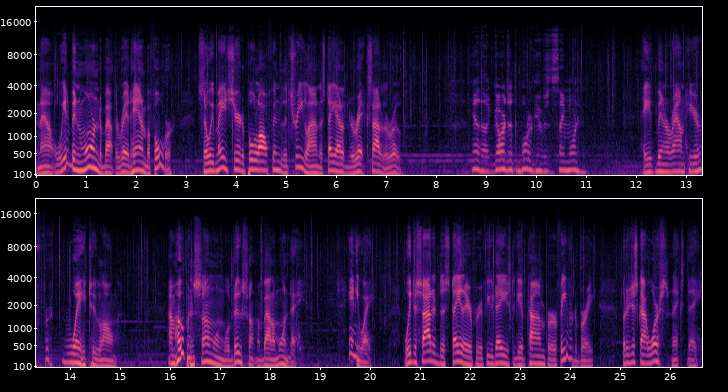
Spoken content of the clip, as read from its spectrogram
Now, we had been warned about the Red Hand before, so we made sure to pull off into the tree line to stay out of the direct side of the road. Yeah, the guards at the border gave us the same warning. They've been around here for way too long. I'm hoping someone will do something about them one day. Anyway, we decided to stay there for a few days to give time for her fever to break, but it just got worse the next day.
